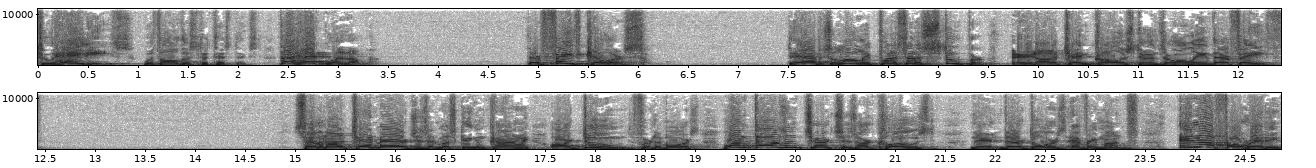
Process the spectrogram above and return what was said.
To Hades with all the statistics. The heck with them. They're faith killers. They absolutely put us in a stupor. Eight out of ten college students are going to leave their faith. Seven out of ten marriages in Muskingum County are doomed for divorce. 1,000 churches are closed their, their doors every month. Enough already.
